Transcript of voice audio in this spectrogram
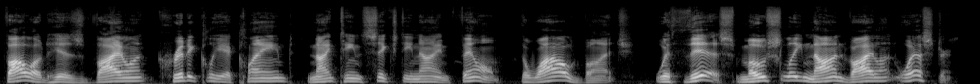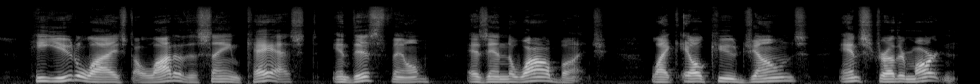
followed his violent, critically acclaimed 1969 film, The Wild Bunch, with this mostly nonviolent Western. He utilized a lot of the same cast in this film as in The Wild Bunch, like L.Q. Jones and Strother Martin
